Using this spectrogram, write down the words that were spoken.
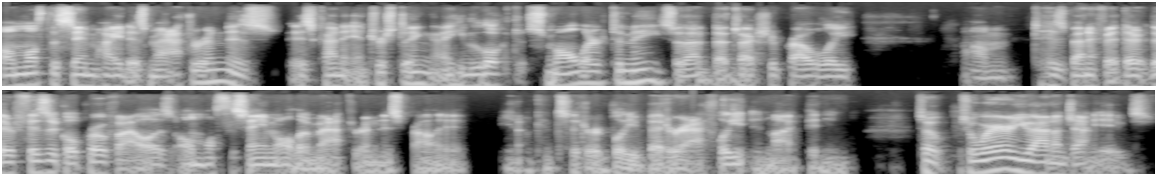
almost the same height as Mathurin is is kind of interesting. Uh, He looked smaller to me, so that that's actually probably um, to his benefit. Their their physical profile is almost the same, although Mathurin is probably you know considerably better athlete in my opinion. So so where are you at on Johnny Davis?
